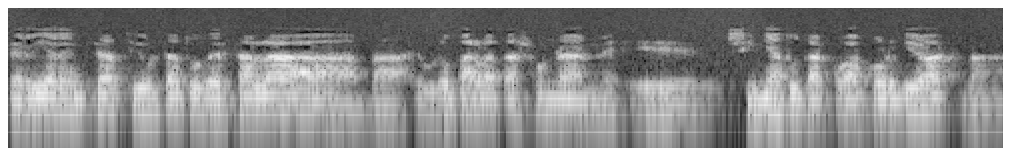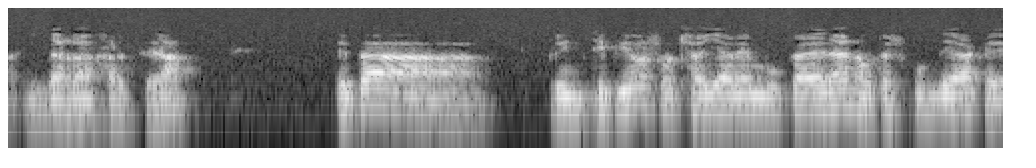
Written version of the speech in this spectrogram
herriaren ziurtatu dezala ba, Europar batasunan e, sinatutako akordioak ba, indarran jartzea. Eta printzipioz, otxaiaren bukaeran hauteskundeak e,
